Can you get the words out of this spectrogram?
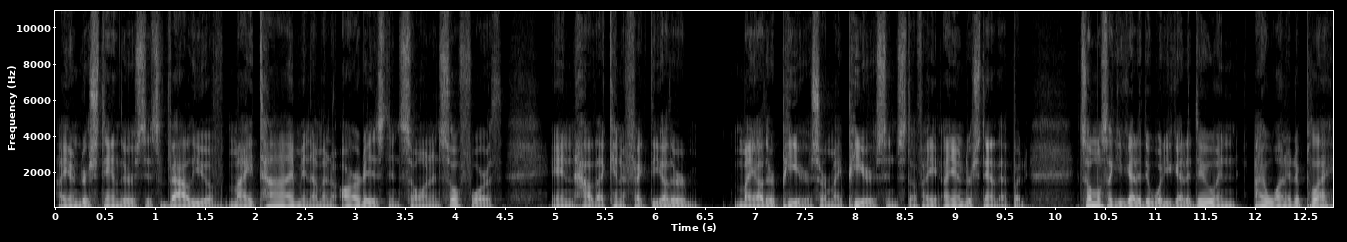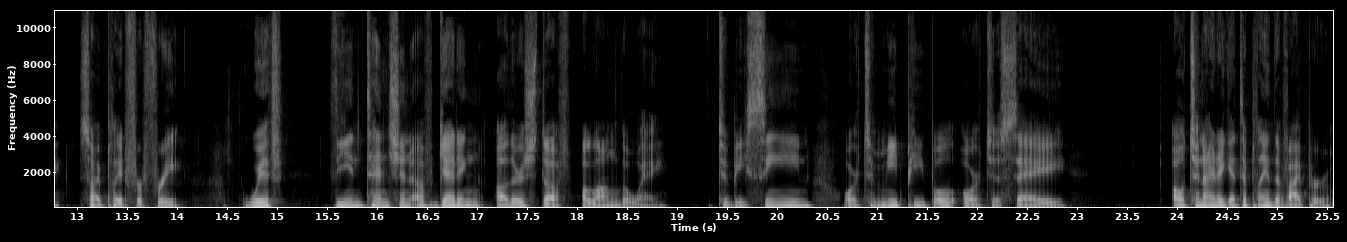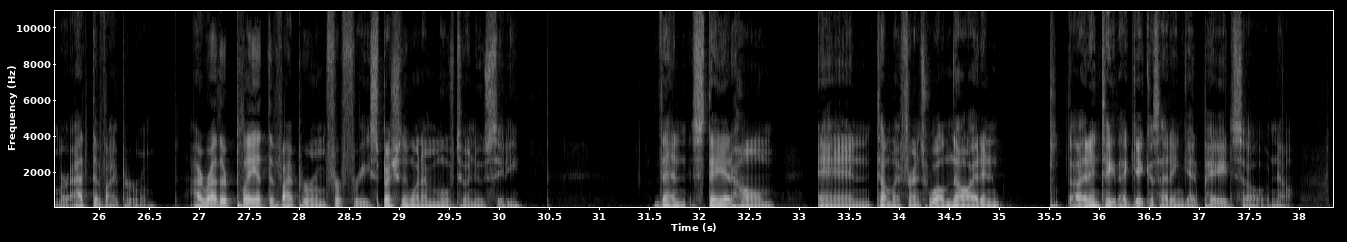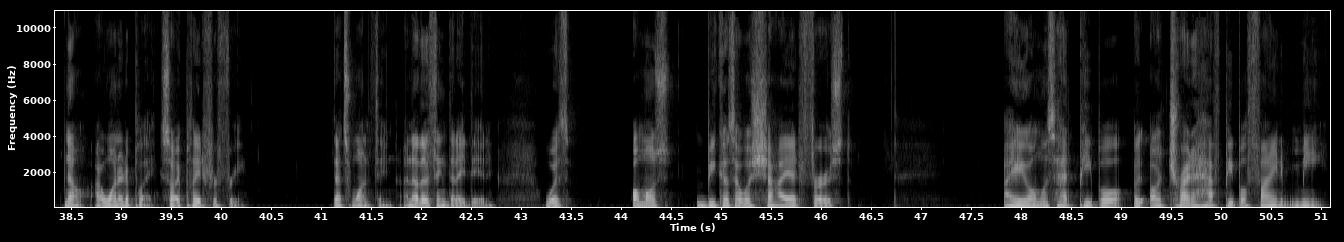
I understand there's this value of my time and I'm an artist and so on and so forth and how that can affect the other my other peers or my peers and stuff. I, I understand that, but it's almost like you got to do what you got to do. And I wanted to play. So I played for free with the intention of getting other stuff along the way to be seen or to meet people or to say, oh, tonight I get to play in the Viper Room or at the Viper Room. I rather play at the Viper Room for free, especially when I move to a new city, than stay at home and tell my friends, well, no, I didn't I didn't take that gig because I didn't get paid. So no, no, I wanted to play, so I played for free. That's one thing. Another thing that I did was almost because I was shy at first. I almost had people uh, or try to have people find me.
